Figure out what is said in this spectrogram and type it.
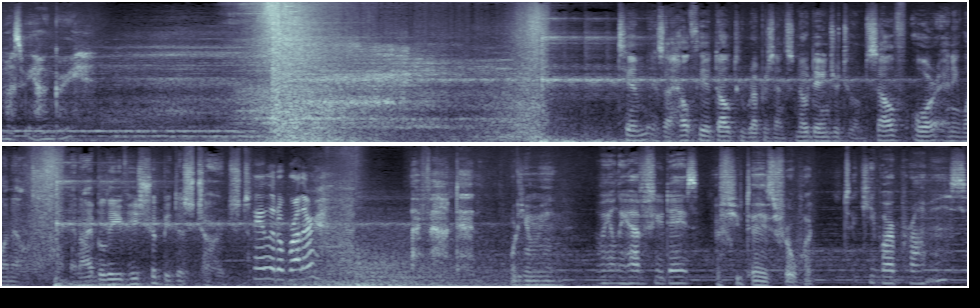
must be hungry. Tim is a healthy adult who represents no danger to himself or anyone else. And I believe he should be discharged. Hey, little brother. I found it. What do you mean? We only have a few days A few days for what? to keep our promise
